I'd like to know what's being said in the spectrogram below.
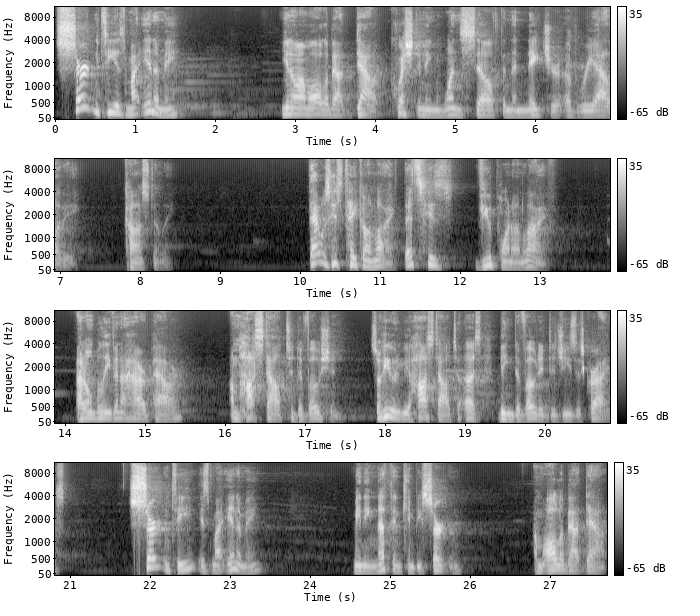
Certainty is my enemy. You know, I'm all about doubt, questioning oneself and the nature of reality constantly. That was his take on life. That's his viewpoint on life. I don't believe in a higher power. I'm hostile to devotion. So he would be hostile to us being devoted to Jesus Christ. Certainty is my enemy, meaning nothing can be certain. I'm all about doubt.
